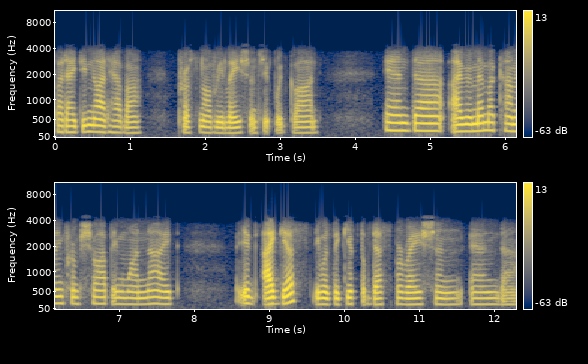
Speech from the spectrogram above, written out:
but I did not have a personal relationship with God. And uh I remember coming from shopping one night. It I guess it was the gift of desperation and uh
